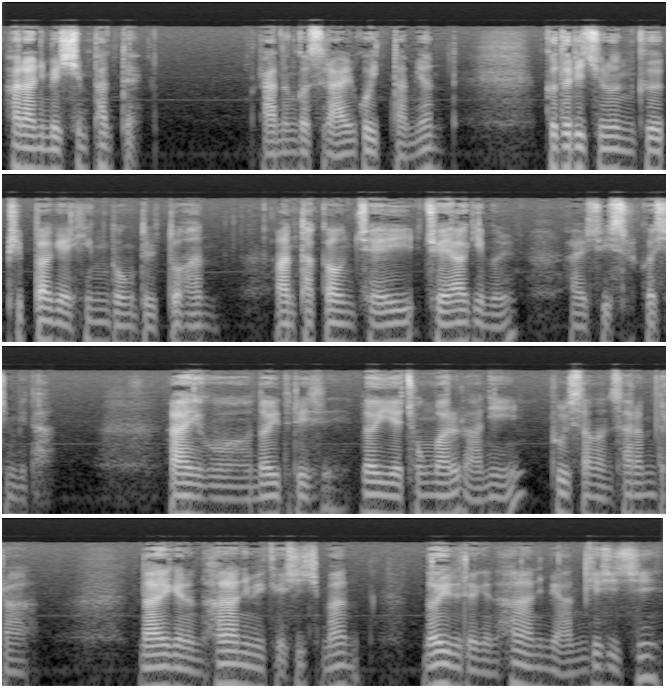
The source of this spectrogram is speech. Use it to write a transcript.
하나님의 심판대라는 것을 알고 있다면 그들이 주는 그 핍박의 행동들 또한 안타까운 죄, 죄악임을 알 수 있을 것입니다. 아이고 너희들이 너희의 종말을 아니 불쌍한 사람들아 나에게는 하나님이 계시지만 너희들에게는 하나님이 안 계시지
